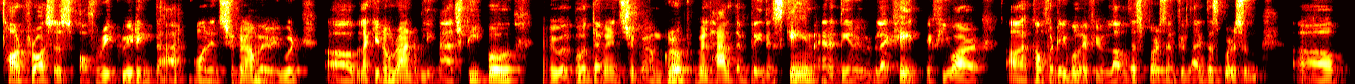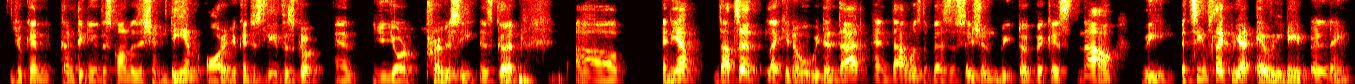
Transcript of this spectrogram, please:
thought process of recreating that on Instagram, where we would uh, like you know randomly match people. We will put them in Instagram group. We'll have them play this game, and at the end we will be like, "Hey, if you are uh, comfortable, if you love this person, if you like this person, uh, you can continue this conversation DM, or you can just leave this group, and your privacy is good." Uh, and yeah that's it like you know we did that and that was the best decision we took because now we it seems like we are every day building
